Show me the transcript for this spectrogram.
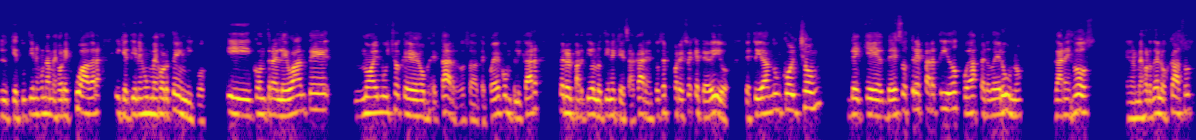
el que tú tienes una mejor escuadra y que tienes un mejor técnico. Y contra el Levante no hay mucho que objetar, o sea, te puede complicar, pero el partido lo tienes que sacar. Entonces, por eso es que te digo, te estoy dando un colchón de que de esos tres partidos puedas perder uno, ganes dos, en el mejor de los casos,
